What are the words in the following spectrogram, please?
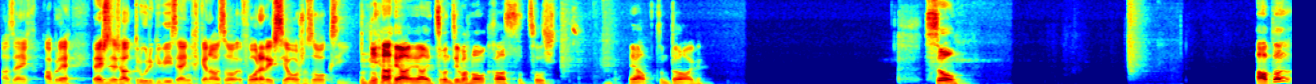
Also eigentlich, aber äh, weißt du, es ist halt traurigerweise eigentlich genauso, vorher war es ja auch schon so. Gewesen. Ja, ja, ja, jetzt kommt es einfach noch krasser zu, ja, zum Tragen. So. Aber,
